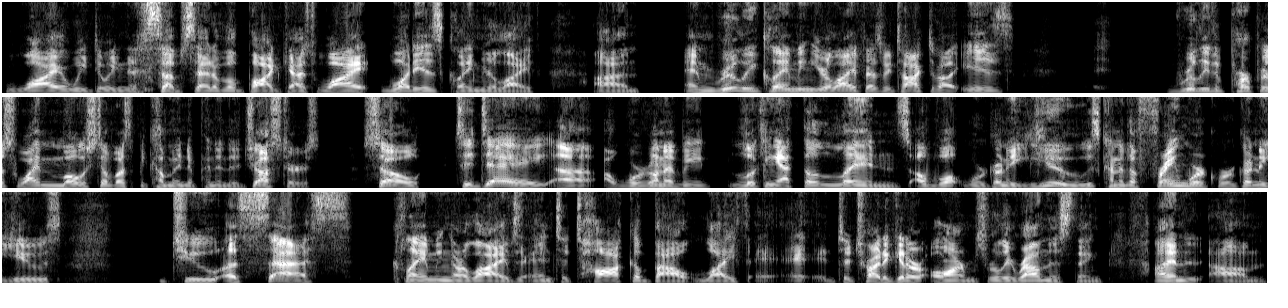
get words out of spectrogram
Why are we doing this subset of a podcast? Why, what is Claim Your Life? Um, and really claiming your life, as we talked about, is really the purpose why most of us become independent adjusters. So Today, uh, we're going to be looking at the lens of what we're going to use, kind of the framework we're going to use to assess claiming our lives and to talk about life and to try to get our arms really around this thing. And um,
